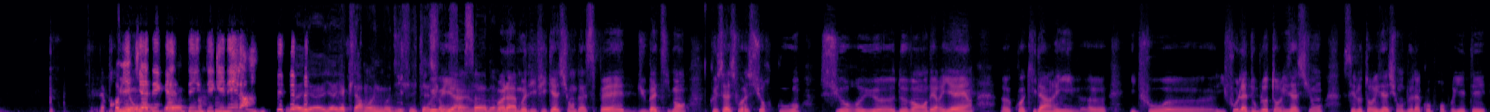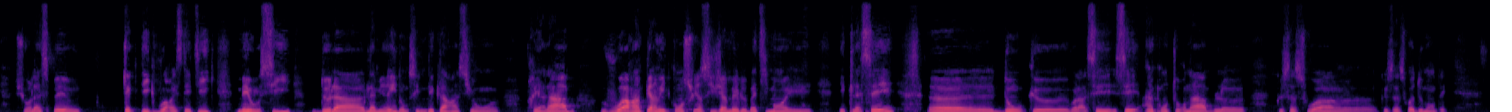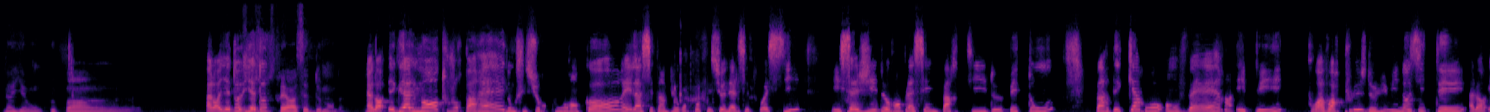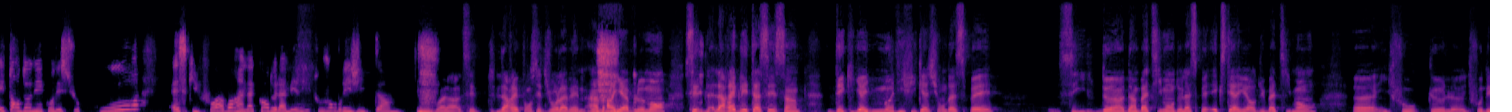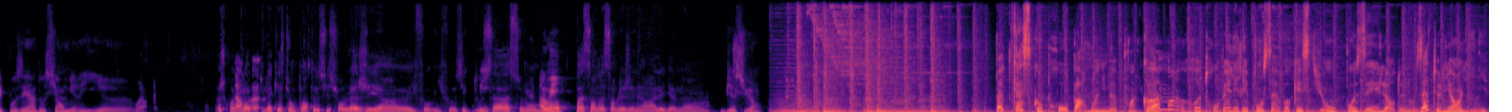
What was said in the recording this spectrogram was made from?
Le premier Oui, qui a on- déga- on- dé- dégainé là Là, il y, a- il y clairement une modification Oui, oui, de hein, façade. hein. voilà, modification d'aspect du bâtiment, que ça soit sur cours, sur rue, euh, devant, derrière, euh, quoi qu'il arrive, euh, il, faut, euh, il faut la double autorisation. C'est l'autorisation de la copropriété sur l'aspect euh, technique, voire esthétique, mais aussi de la, de la mairie. Donc, c'est une déclaration euh, préalable, voire un permis de construire si jamais le bâtiment est, est classé. Euh, donc, euh, voilà, c'est incontournable. euh, que ça soit que ça soit demandé. Là, il y a- on ne peut pas, Alors, il y a pas se soustraire à cette demande. Alors, également, toujours pareil, donc c'est sur cours encore, et là, c'est un bureau professionnel cette fois-ci. Il s'agit de remplacer une partie de béton par des carreaux en verre épais pour avoir plus de luminosité. Alors, étant donné qu'on est sur cours, est-ce qu'il faut avoir un accord de la mairie, toujours Brigitte? Voilà, la réponse est toujours la même. Invariablement, la règle est assez simple. Dès qu'il y a une modification d'aspect d'un bâtiment, de l'aspect extérieur du bâtiment, euh, il faut déposer un dossier en mairie. euh, voilà. Je crois Alors, que la, la question portait aussi sur l'AG. hein. Euh, Il faut, il faut aussi que tout Oui. ça, selon Ah moi, oui. passe en Assemblée Générale également. hein. Bien sûr. Podcast CoPro par monimmeuble.com, retrouvez les réponses à vos questions posées lors de nos ateliers en ligne.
